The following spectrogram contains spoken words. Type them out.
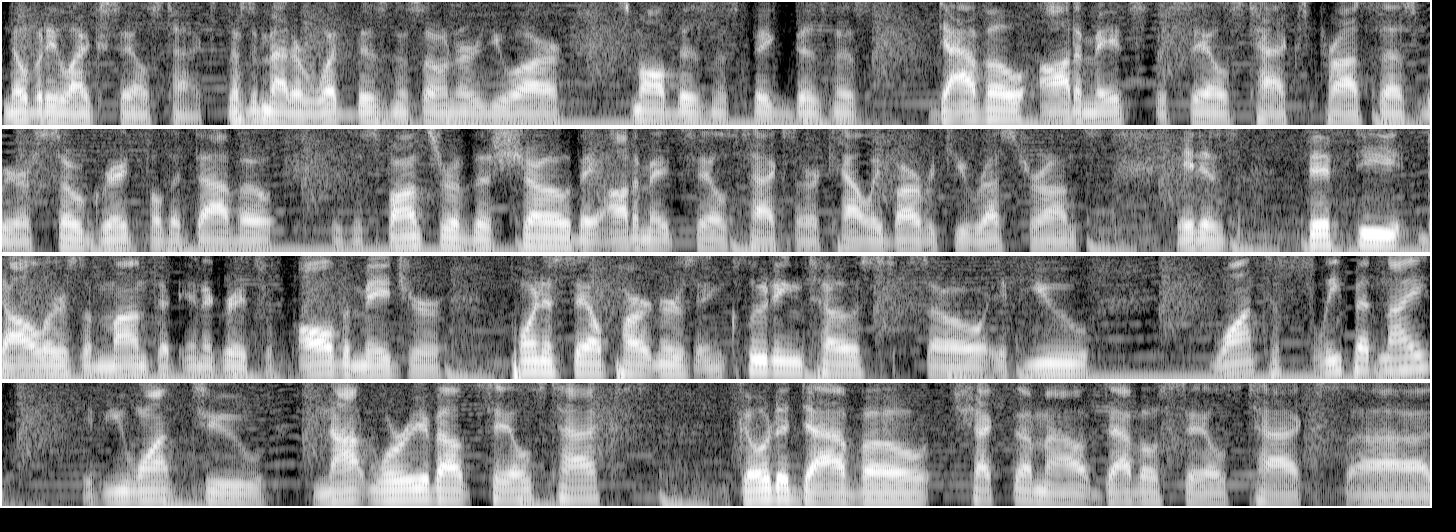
Nobody likes sales tax. Doesn't matter what business owner you are, small business, big business. Davo automates the sales tax process. We are so grateful that Davo is the sponsor of this show. They automate sales tax at our Cali barbecue restaurants. It is $50 a month. It integrates with all the major point of sale partners, including Toast. So if you want to sleep at night, if you want to not worry about sales tax, go to Davo, check them out. Davo Sales Tax. Uh,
